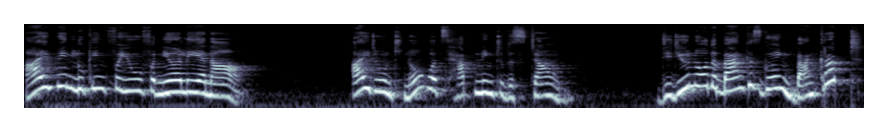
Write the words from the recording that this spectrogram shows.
I've been looking for you for nearly an hour. I don't know what's happening to this town. Did you know the bank is going bankrupt?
